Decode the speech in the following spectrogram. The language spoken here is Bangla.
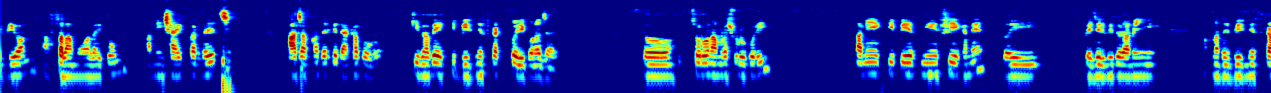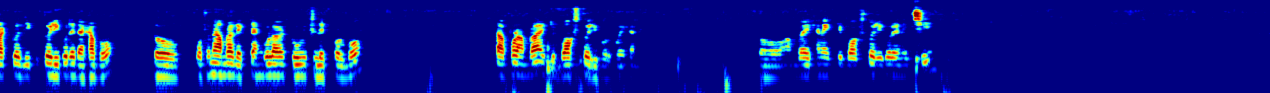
এভরিওয়ান আসসালামু আলাইকুম আমি শাহিদ পারভেজ। আজ আপনাদেরকে দেখাবো কীভাবে একটি বিজনেস কার্ড তৈরি করা যায়। তো চলুন আমরা শুরু করি। আমি একটি পেজ নিয়েছি এখানে। তো এই পেজের ভিতর আমি আপনাদের বিজনেস কার্ড তৈরি করে দেখাবো। তো প্রথমে আমরা রেক্ট্যাঙ্গুলার টুল সিলেক্ট করব। তারপর আমরা একটি বক্স তৈরি করব এখানে। তো আমরা এখানে একটি বক্স তৈরি করে নিচ্ছি।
